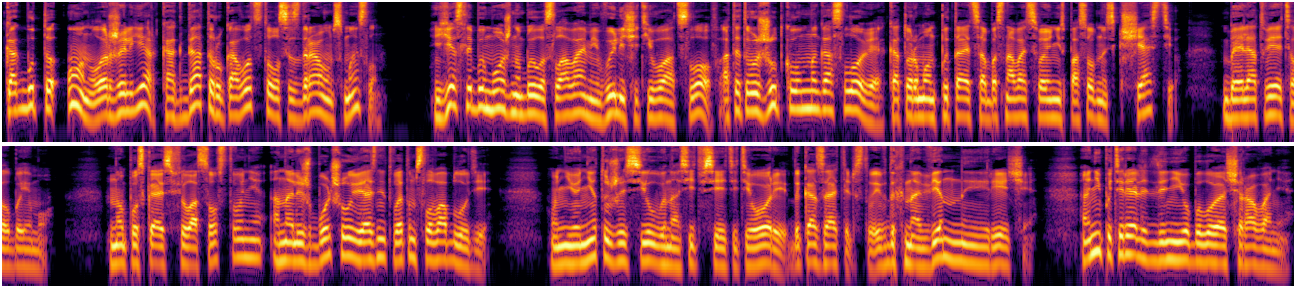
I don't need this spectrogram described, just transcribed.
Как будто он, Ларжельер, когда-то руководствовался здравым смыслом. Если бы можно было словами вылечить его от слов, от этого жуткого многословия, которым он пытается обосновать свою неспособность к счастью, Белль ответил бы ему. Но, пускаясь в философствование, она лишь больше увязнет в этом словоблудии. У нее нет уже сил выносить все эти теории, доказательства и вдохновенные речи. Они потеряли для нее былое очарование.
